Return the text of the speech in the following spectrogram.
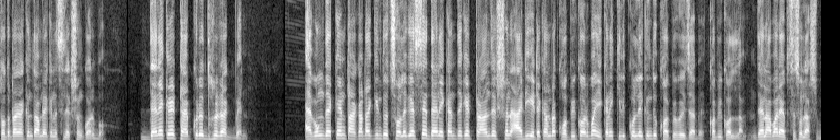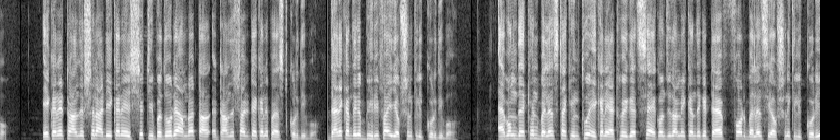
তত টাকা কিন্তু আমরা এখানে সিলেকশন করব। দেন এখানে ট্যাপ করে ধরে রাখবেন। এবং দেখেন টাকাটা কিন্তু চলে গেছে দেন এখান থেকে ট্রানজ্যাকশন আইডি এটাকে আমরা কপি করব, এখানে ক্লিক করলে কিন্তু কপি হয়ে যাবে কপি করলাম দেন আবার অ্যাপসে চলে আসব। এখানে ট্রানজ্যাকশন আইডি এখানে এসে টিপে ধরে আমরা ট্রানজ্যাকশন আইডিটা এখানে পেস্ট করে দিব দেন এখান থেকে ভেরিফাই অপশন ক্লিক করে দিব। এবং দেখেন ব্যালেন্সটা কিন্তু এখানে অ্যাড হয়ে গেছে, এখন যদি আমি এখান থেকে ট্যাপ ফর ব্যালেন্স এই অপশনে ক্লিক করি,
